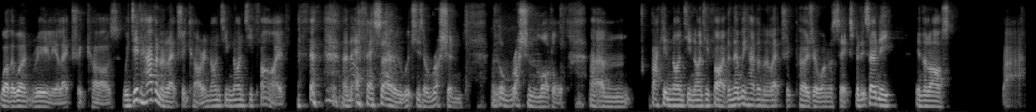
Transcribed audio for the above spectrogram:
well there weren't really electric cars. We did have an electric car in 1995 an fso which is a russian a little russian model um, back in 1995. And then we had an electric Peugeot 106, but it's only in the last ah,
